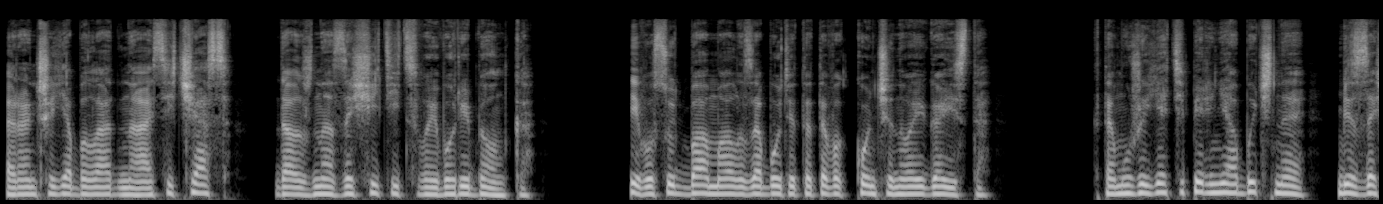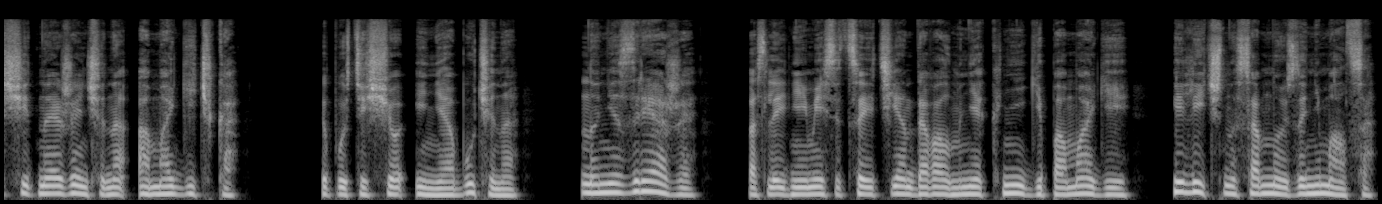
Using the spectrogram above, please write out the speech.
Раньше я была одна, а сейчас должна защитить своего ребенка. Его судьба мало заботит этого конченного эгоиста. К тому же я теперь не обычная беззащитная женщина, а магичка. И пусть еще и не обучена, но не зря же Последние месяцы Этьен давал мне книги по магии и лично со мной занимался.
